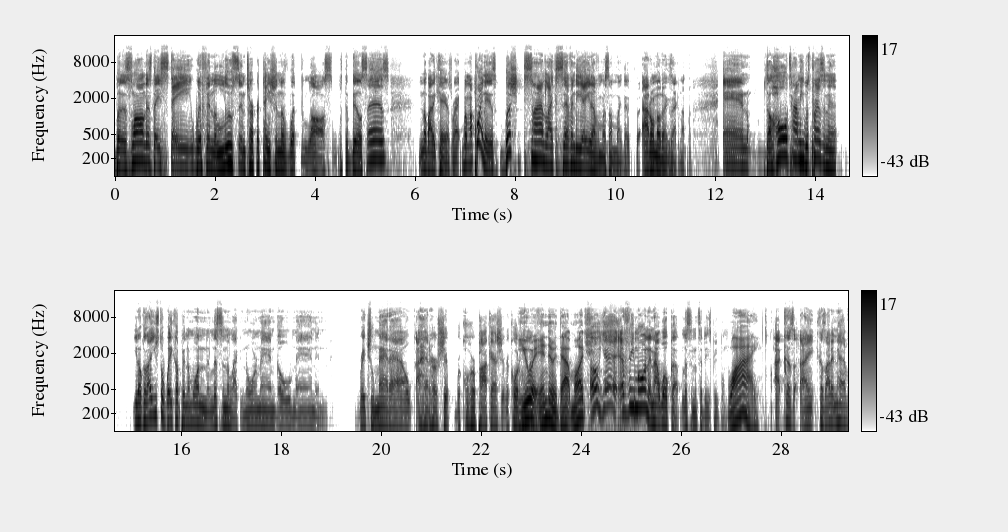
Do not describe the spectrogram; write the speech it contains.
But as long as they stay within the loose interpretation of what the law, what the bill says, nobody cares, right? But my point is, Bush signed like 78 of them or something like that. I don't know the exact number. And the whole time he was president, you know, because I used to wake up in the morning and listen to like Norman Goldman and Rachel Maddow. I had her shit, record, her podcast shit recorded. You were into it that much? Oh yeah, every morning I woke up listening to these people Why? because I because I, didn't have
